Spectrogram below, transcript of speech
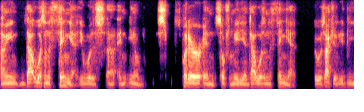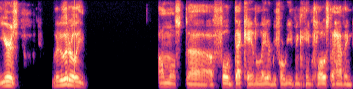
I mean, that wasn't a thing yet. It was, uh, and you know, Twitter and social media, that wasn't a thing yet. It was actually, it'd be years, literally almost uh, a full decade later before we even came close to having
